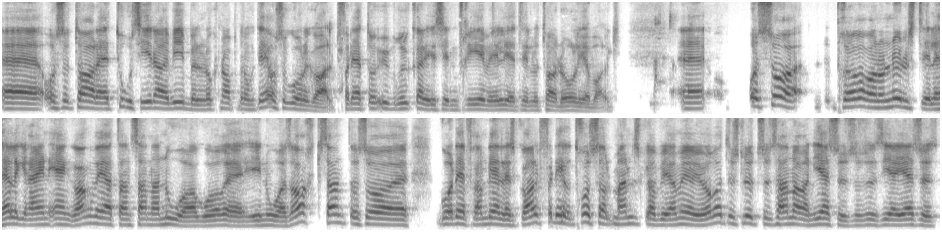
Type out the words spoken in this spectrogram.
Eh, og så tar det to sider i Bibelen, og knapt nok det, og så går det galt. For da bruker de sin frie vilje til å ta dårlige valg. Eh, og så prøver han å nullstille hele greien én gang ved at han sender Noah av gårde i Noahs ark. Sant? Og så eh, går det fremdeles galt, for det er jo tross alt mennesker vi har med å gjøre. Til slutt så sender han Jesus, og så sier Jesus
